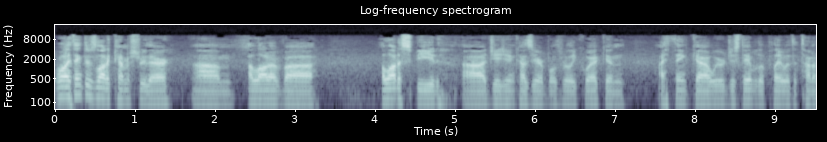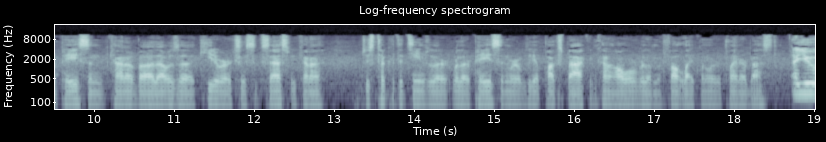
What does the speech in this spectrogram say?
Well, I think there's a lot of chemistry there. Um, a lot of uh, a lot of speed. Uh, JJ and Kazi are both really quick, and I think uh, we were just able to play with a ton of pace, and kind of uh, that was a key to our success. We kind of just took it to teams with our with our pace, and we were able to get pucks back and kind of all over them. It felt like when we were playing our best. Are you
